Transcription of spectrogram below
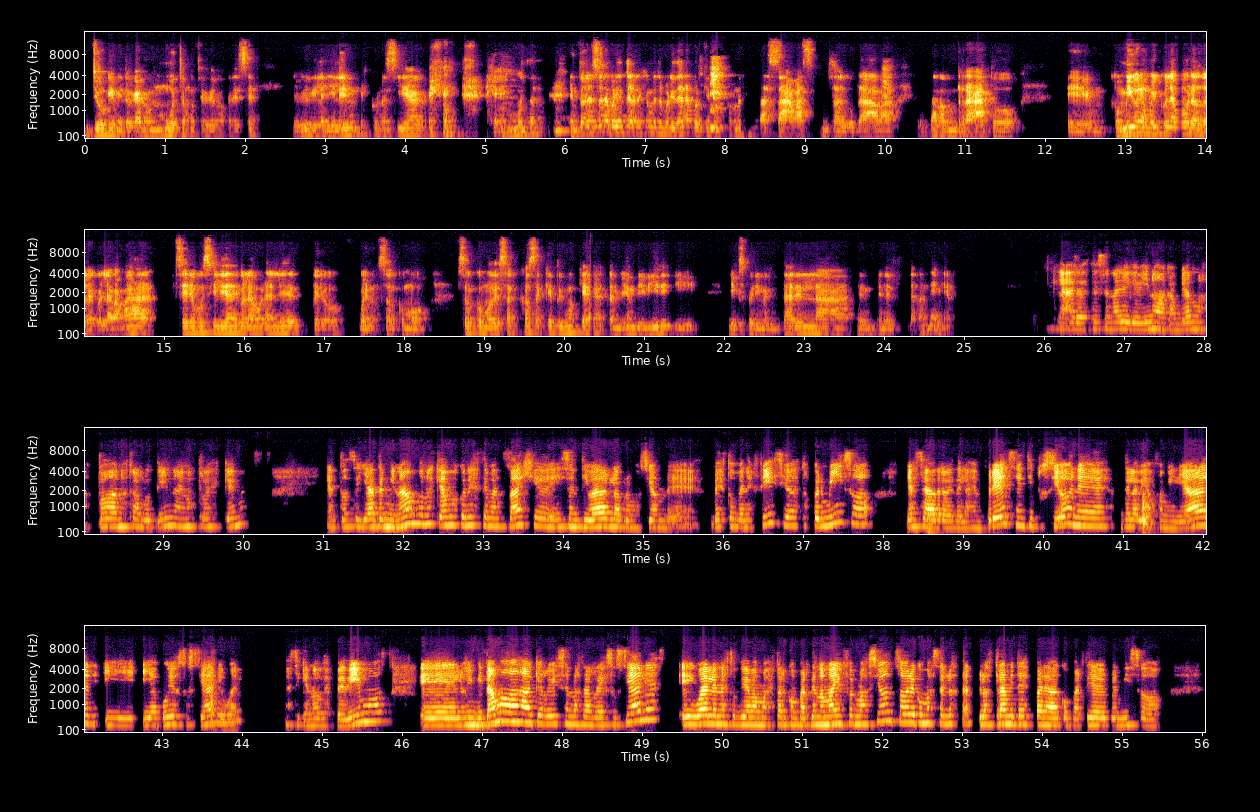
yo que me tocaron muchas, muchas parece, yo creo que la Yelén es conocida en, muchas, en toda la zona poniente de la región metropolitana porque me pasaba, saludaba, estaba un rato. Eh, conmigo era muy colaboradora, con la mamá cero posibilidad de colaborarle, pero bueno, son como, son como de esas cosas que tuvimos que también vivir y, experimentar en, la, en, la pandemia. Claro, este escenario que vino a cambiarnos toda nuestra rutina y nuestros esquemas. Entonces ya terminando, nos quedamos con este mensaje de incentivar la promoción de, de, estos beneficios, de estos permisos, ya sea a través de las empresas, instituciones, de la vida familiar y apoyo social igual. Así que nos despedimos. Eh, los invitamos a que revisen nuestras redes sociales. E igual en estos días vamos a estar compartiendo más información sobre cómo hacer los, los trámites para compartir el permiso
